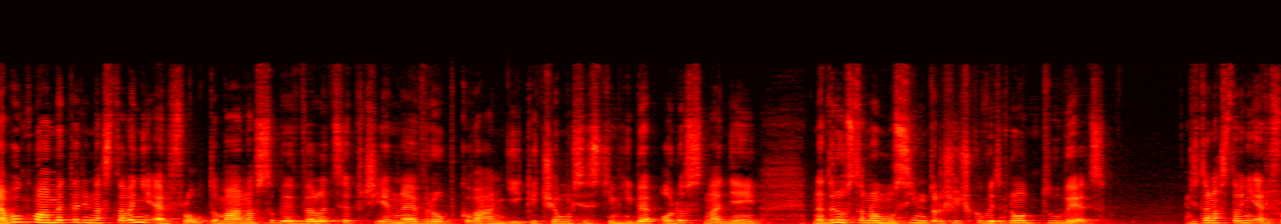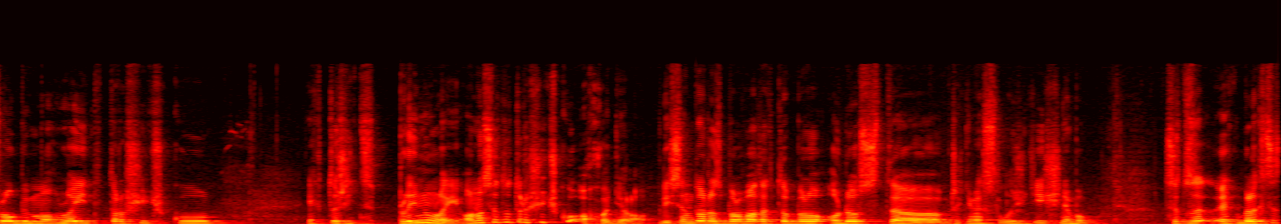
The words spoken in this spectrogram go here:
Na boku máme tedy nastavení Airflow, to má na sobě velice příjemné vroubkování, díky čemu se s tím hýbe o dost snadněji. Na druhou stranu musím trošičku vytknout tu věc, že to nastavení Airflow by mohlo jít trošičku jak to říct, plynulej. Ono se to trošičku ochodilo. Když jsem to rozbaloval, tak to bylo o dost, eh, řekněme, složitější, nebo se to jako lehce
